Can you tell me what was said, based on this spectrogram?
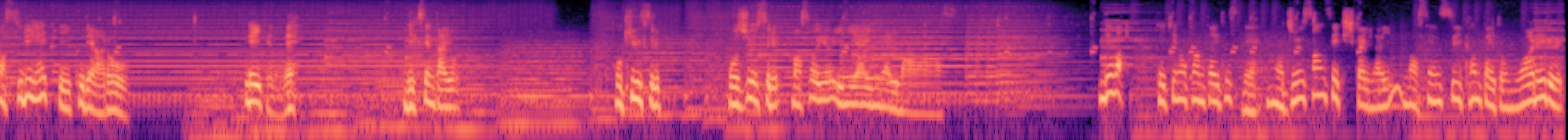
まあ、すり減っていくであろう、レイテのね、陸戦隊を補給する、補充する、まあ、そういう意味合いになります。では、敵の艦隊ですね。まあ、13隻しかいない、まあ、潜水艦隊と思われる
